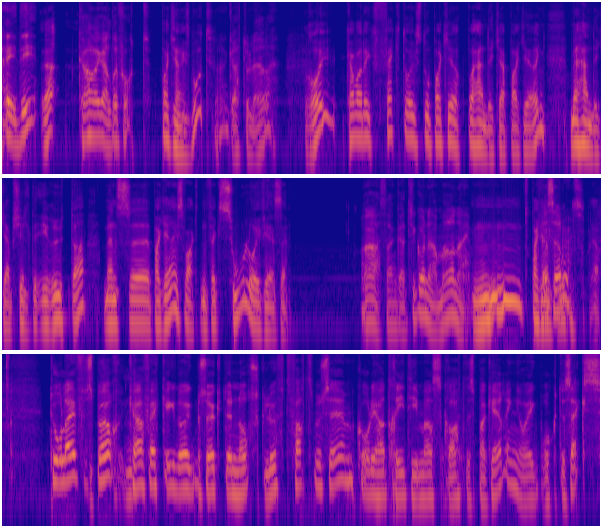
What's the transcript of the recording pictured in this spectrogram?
Heidi, Ja. hva har jeg aldri fått? Parkeringsbot. Gratulerer. Roy, hva var det jeg fikk da jeg sto parkert på handikapparkering med handikapskiltet i ruta, mens eh, parkeringsvakten fikk solo i fjeset? Ja, så han kan ikke gå nærmere, nei. Mm, parkeringsbot. Ja. Torleif spør hva fikk jeg da jeg besøkte Norsk Luftfartsmuseum, hvor de har tre timers gratis parkering, og jeg brukte seks.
